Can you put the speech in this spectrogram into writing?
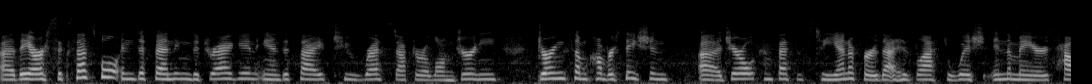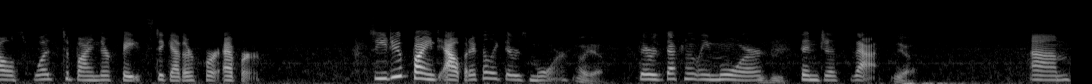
Uh, they are successful in defending the dragon and decide to rest after a long journey. During some conversations, uh, Geralt confesses to Yennefer that his last wish in the mayor's house was to bind their fates together forever. So you do find out, but I feel like there was more. Oh yeah. There was definitely more Mhm. than just that. Yeah. Um,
